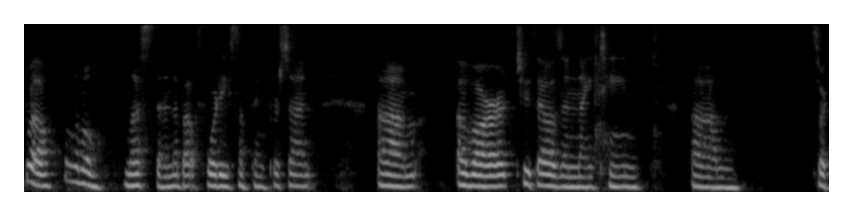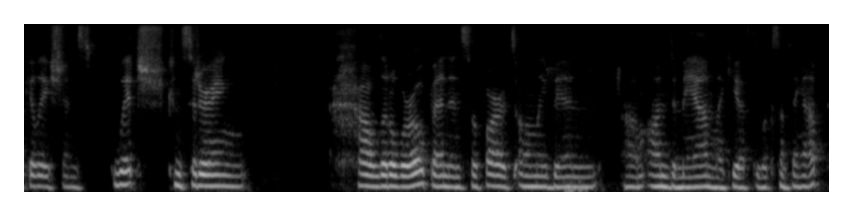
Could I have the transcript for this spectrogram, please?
well, a little less than about 40 something percent um, of our 2019 um, circulations, which considering how little we're open and so far it's only been um, on demand, like you have to look something up.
